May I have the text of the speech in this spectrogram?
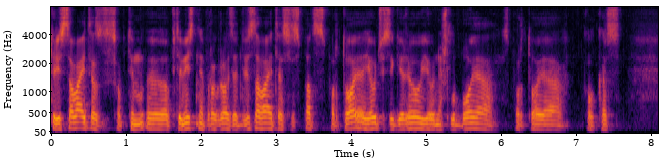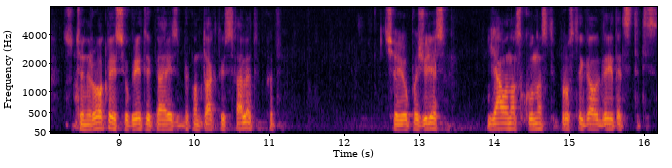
Trys savaitės optim, optimistinė prognozija, dvi savaitės jis pats sportuoja, jaučiasi geriau, jau nešluboja, sportuoja kol kas su treniruokliais, jau greitai perės be kontaktų į salę, taip kad čia jau pažiūrėsim. Jaunas kūnas, tai gal greitai atsistatys.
